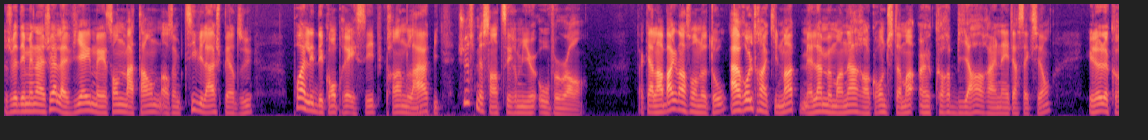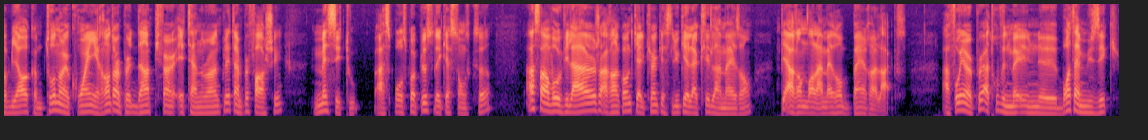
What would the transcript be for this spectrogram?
je vais déménager à la vieille maison de ma tante dans un petit village perdu pour aller décompresser puis prendre l'air puis juste me sentir mieux overall. Fait qu'elle embarque dans son auto, elle roule tranquillement, mais là, à un moment donné, elle justement un corbillard à une intersection. Et là, le corbillard, comme tourne un coin, il rentre un peu dedans, puis fait un hit and run, puis est un peu fâché, mais c'est tout. Elle se pose pas plus de questions que ça. Elle s'en va au village, elle rencontre quelqu'un que c'est lui qui a la clé de la maison, puis elle rentre dans la maison bien relax. Elle fouille un peu, elle trouve une boîte à musique.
